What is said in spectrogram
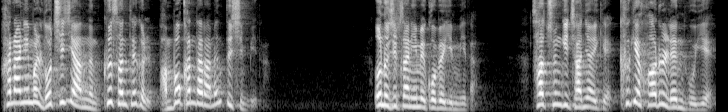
하나님을 놓치지 않는 그 선택을 반복한다라는 뜻입니다. 어느 집사님의 고백입니다. 사춘기 자녀에게 크게 화를 낸 후에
